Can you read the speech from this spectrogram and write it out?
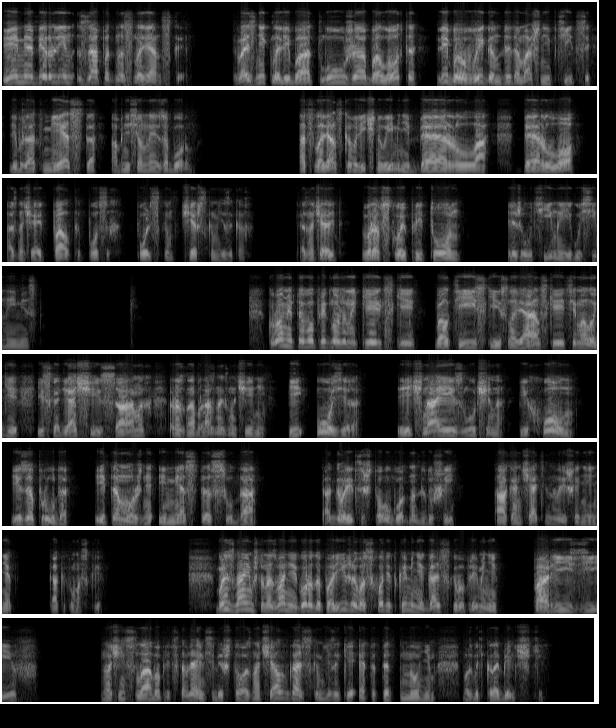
Имя Берлин западнославянское. Возникло либо от лужа, болота, либо выгон для домашней птицы, либо же от места, обнесенное забором. От славянского личного имени Берла. Берло означает палка, посох в польском, чешском языках. Означает воровской притон или же утиное и гусиное место. Кроме того, предложены кельтские, балтийские и славянские этимологии, исходящие из самых разнообразных значений. И озеро, и речная излучина, и холм, и запруда, и таможня, и место суда. Как говорится, что угодно для души, а окончательного решения нет, как и по Москве. Мы знаем, что название города Парижа восходит к имени гальского племени Паризиев, но очень слабо представляем себе, что означал в гальском языке этот этноним. Может быть, корабельщики,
